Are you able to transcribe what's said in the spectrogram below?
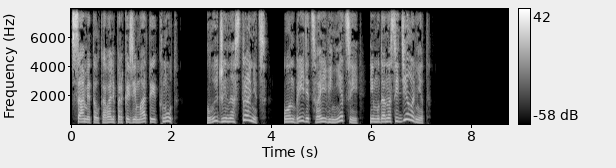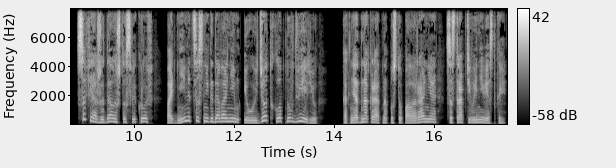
сами толковали про казематы и кнут. Луиджи иностранец, он бредит своей Венецией, ему до нас и дела нет. Софья ожидала, что свекровь поднимется с негодованием и уйдет, хлопнув дверью, как неоднократно поступала ранее со строптивой невесткой.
